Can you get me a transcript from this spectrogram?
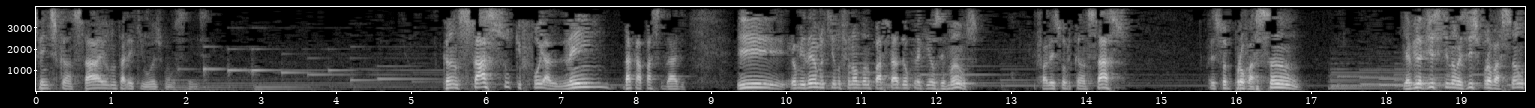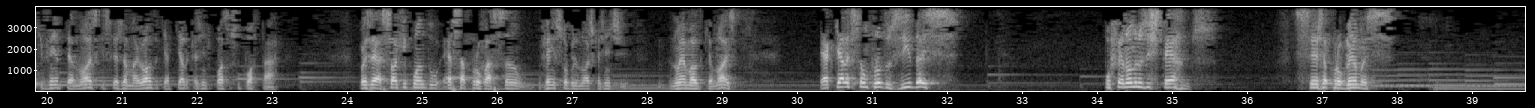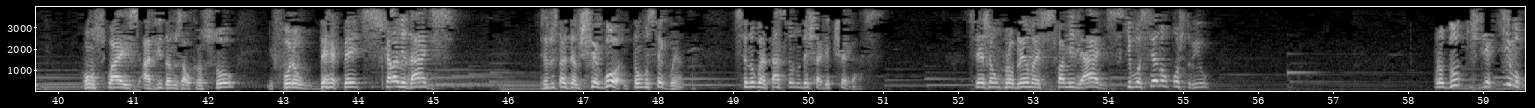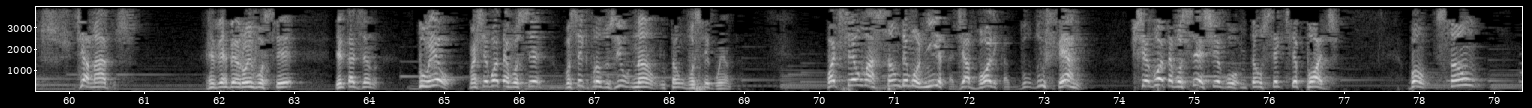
sem descansar, eu não estaria aqui hoje com vocês. Cansaço que foi além da capacidade. E eu me lembro que no final do ano passado eu preguei aos irmãos falei sobre cansaço sobre provação. E a Bíblia diz que não existe provação que venha até nós que seja maior do que aquela que a gente possa suportar. Pois é, só que quando essa provação vem sobre nós, que a gente não é maior do que nós, é aquelas que são produzidas por fenômenos externos. Seja problemas com os quais a vida nos alcançou e foram, de repente, calamidades Jesus está dizendo, chegou, então você aguenta. Se não aguentasse, eu não deixaria que chegasse. Sejam problemas familiares que você não construiu. Produtos de equívocos de amados. Reverberou em você. E ele está dizendo, doeu, mas chegou até você. Você que produziu? Não. Então você aguenta. Pode ser uma ação demoníaca, diabólica, do, do inferno. Chegou até você? Chegou. Então eu sei que você pode. Bom, são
